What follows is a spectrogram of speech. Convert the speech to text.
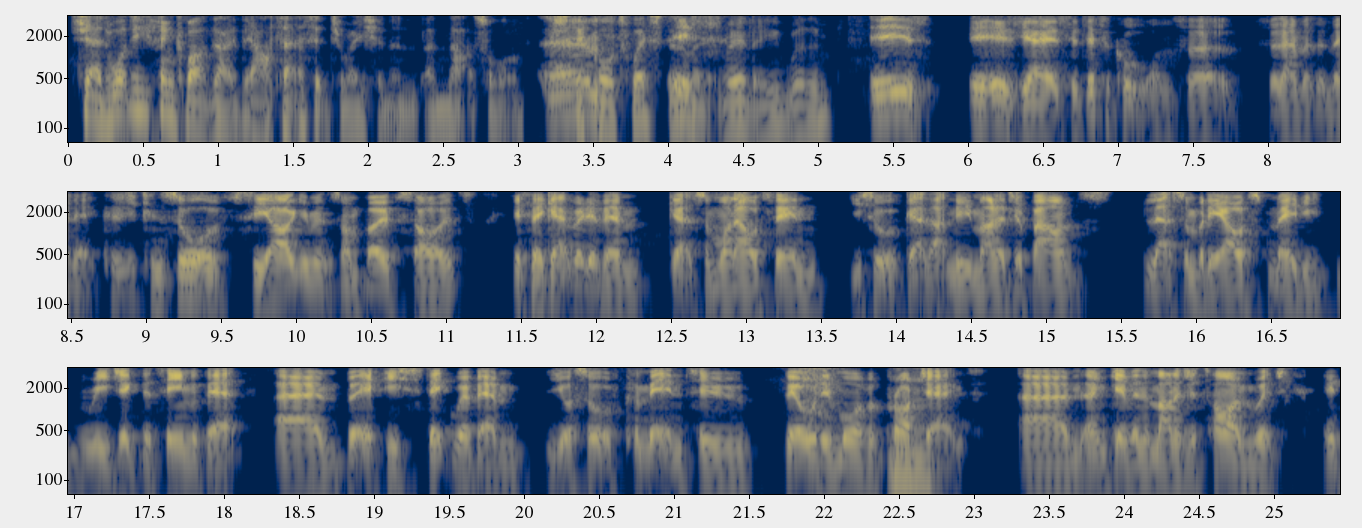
Jed, what do you think about like the Arteta situation and, and that sort of stick Um, or twist, isn't it? Really, with him. It is. It is. Yeah, it's a difficult one for for them at the minute because you can sort of see arguments on both sides. If they get rid of him, get someone else in, you sort of get that new manager bounce. Let somebody else maybe rejig the team a bit. Um, but if you stick with him, you're sort of committing to building more of a project um, and giving the manager time, which it,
